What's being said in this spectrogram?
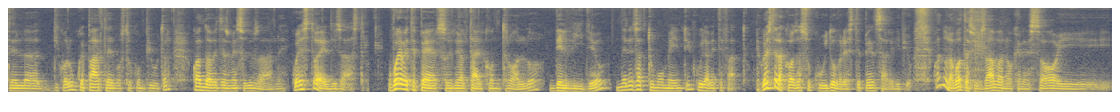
del, di qualunque parte del vostro computer quando avete smesso di usarli. Questo è il disastro. Voi avete perso in realtà il controllo del video nell'esatto momento in cui l'avete fatto. E questa è la cosa su cui dovreste pensare di più. Quando una volta si usavano, che ne so, i,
